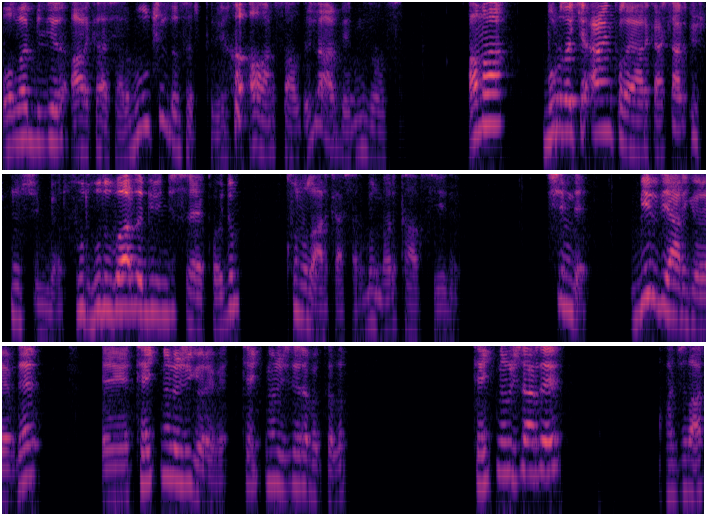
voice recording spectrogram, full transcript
olabilir arkadaşlar. Vulture da zırh kırıyor. Ağır saldırıyla haberiniz olsun. Ama buradaki en kolay arkadaşlar üstün simbiyot. Hud Hud'u bu arada birinci sıraya koydum. Kunul arkadaşlar. Bunları tavsiye ederim. Şimdi bir diğer görevde e, teknoloji görevi. Teknolojilere bakalım. Teknolojilerde hacılar.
